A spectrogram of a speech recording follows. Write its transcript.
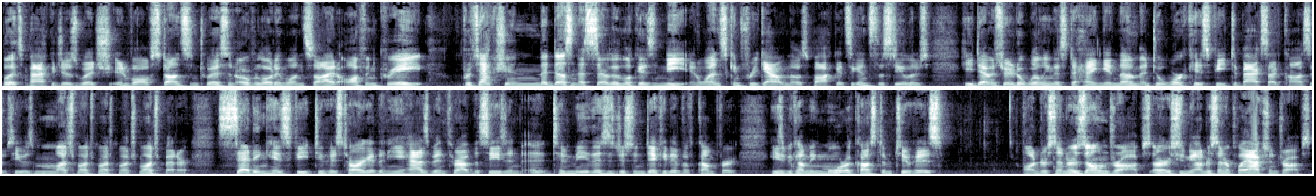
blitz packages, which involve stunts and twists and overloading one side, often create protection that doesn't necessarily look as neat, and Wentz can freak out in those pockets. Against the Steelers, he demonstrated a willingness to hang in them and to work his feet to backside concepts. He was much, much, much, much, much better setting his feet to his target than he has been throughout the season. Uh, to me, this is just indicative of comfort. He's becoming more accustomed to his under center zone drops, or excuse me, under center play action drops,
